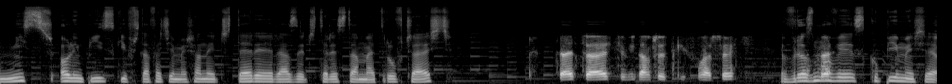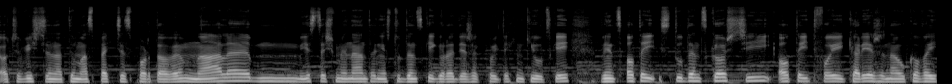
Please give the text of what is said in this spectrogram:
mistrz olimpijski w sztafecie mieszanej 4 razy 400 metrów. Cześć. Cześć, cześć, witam wszystkich słuchaczy. W rozmowie skupimy się oczywiście na tym aspekcie sportowym, no ale mm, jesteśmy na antenie Studenckiego Radia Rzek Politechniki Łódzkiej, więc o tej studenckości, o tej twojej karierze naukowej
